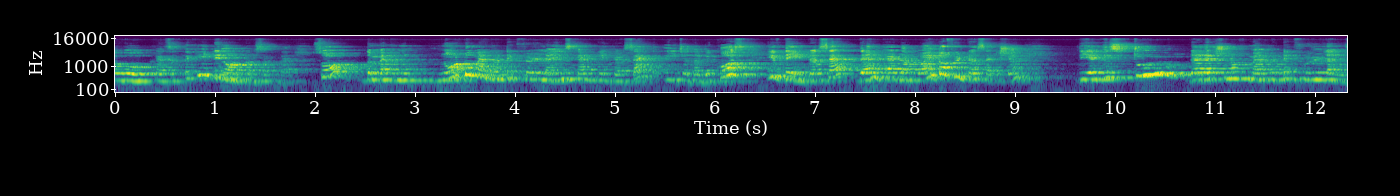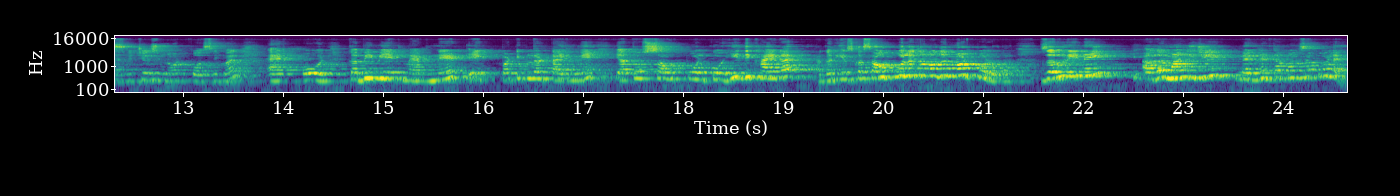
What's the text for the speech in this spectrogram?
वो कह सकते हैं कि डिनोट कर सकता है. So the no two magnetic field lines can intersect each other because intersect, then at the point of intersection, there is two direction of magnetic field lines which is not possible at all. कभी भी एक मैग्नेट एक पर्टिकुलर टाइम में या तो साउथ पोल को ही दिखाएगा। अगर ये इसका साउथ पोल है तो नॉर्दर्न नॉर्थ पोल होगा। ज़रूरी नहीं कि अगर मान लीजिए मैग्नेट का कौन सा पोल है?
